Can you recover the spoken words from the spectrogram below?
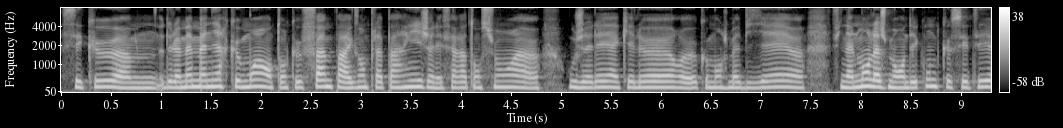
c'est que euh, de la même manière que moi, en tant que femme, par exemple à Paris, j'allais faire attention à où j'allais, à quelle heure, euh, comment je m'habillais. finalement, là, je me rendais compte que c'était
